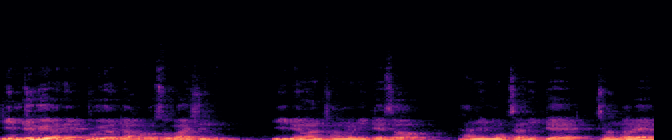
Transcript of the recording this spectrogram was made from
임직위원회 부위원장으로 수고하신 이병환 장로님께서 담임 목사님께 전달해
